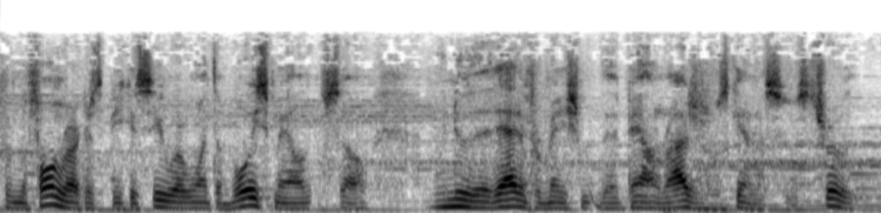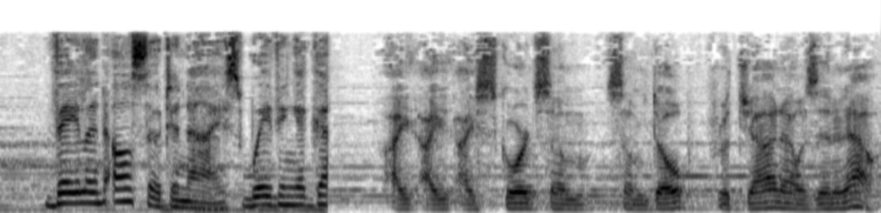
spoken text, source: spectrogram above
From the phone records, you could see where it went to voicemail, so we knew that that information that Valen Rogers was giving us was true. Valen also denies waving a gun. I, I, I scored some, some dope for John. I was in and out.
